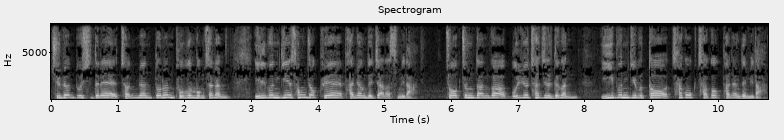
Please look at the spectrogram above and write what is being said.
주변 도시들의 전면 또는 부분 봉쇄는 1분기 성적표에 반영되지 않았습니다. 조업 중단과 물류 차질 등은 2분기부터 차곡차곡 반영됩니다.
